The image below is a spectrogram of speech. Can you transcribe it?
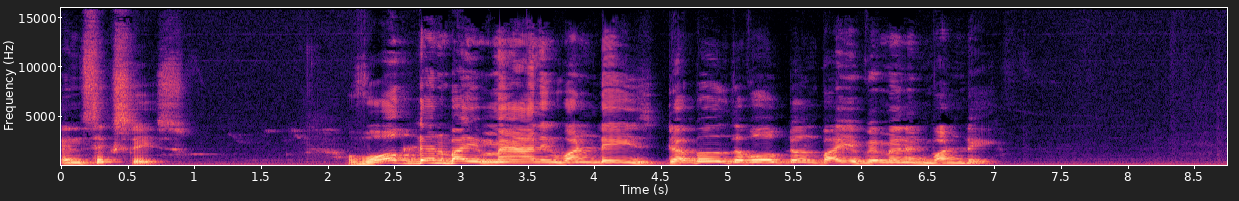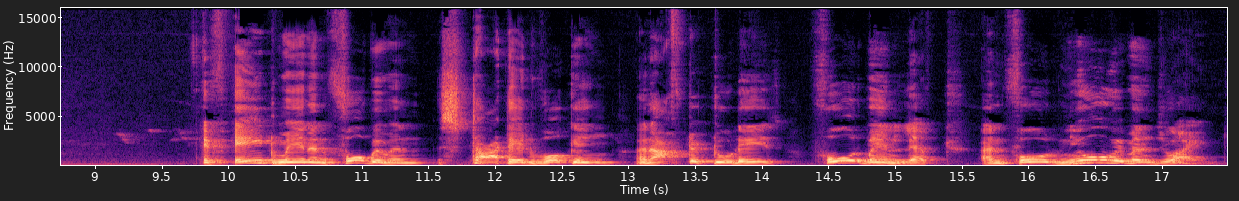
in six days work done by a man in one day is double the work done by a women in one day If eight men and four women started working and after two days, four men left and four new women joined,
